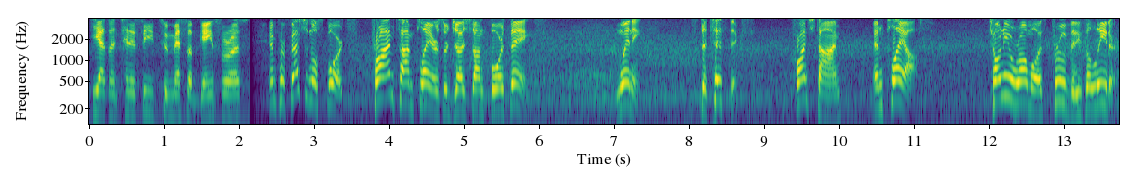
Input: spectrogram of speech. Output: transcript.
he has a tendency to mess up games for us. In professional sports, primetime players are judged on four things winning, statistics, crunch time, and playoffs. Tony Romo has proved that he's a leader.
